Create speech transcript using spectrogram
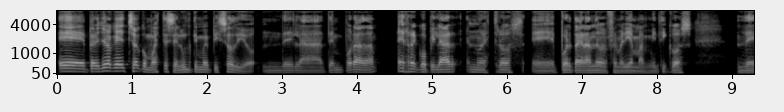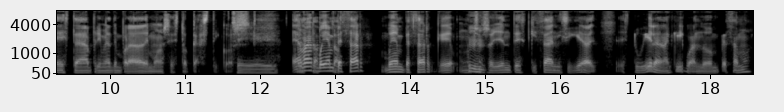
Eh, pero yo lo que he hecho, como este es el último episodio de la temporada, es recopilar nuestros eh, puertas grandes o enfermería más míticos de esta primera temporada de monos estocásticos. Además, voy a empezar, voy a empezar que muchos oyentes quizá ni siquiera estuvieran aquí cuando empezamos,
